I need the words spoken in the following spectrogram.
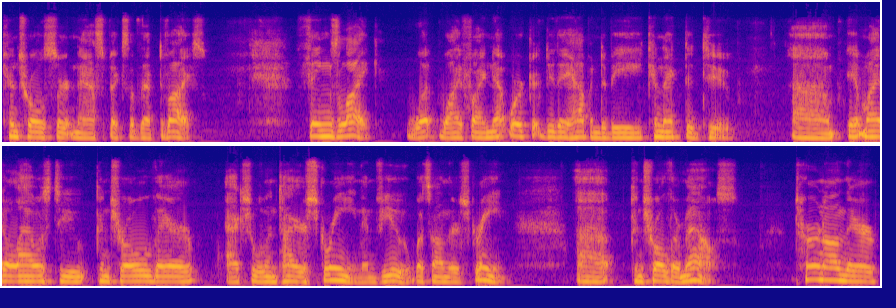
control certain aspects of that device. Things like what Wi Fi network do they happen to be connected to? Um, it might allow us to control their actual entire screen and view what's on their screen, uh, control their mouse, turn on their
